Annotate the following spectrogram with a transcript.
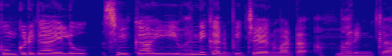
కుంకుడుకాయలు, సీకాయి ఇవన్నీ కనిపించాయి అనమాట మరి ఇంకా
